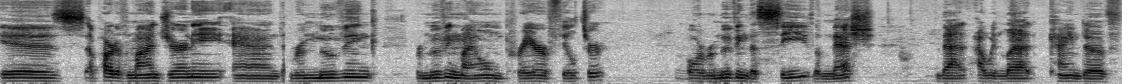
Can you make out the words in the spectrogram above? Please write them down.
is a part of my journey and removing removing my own prayer filter or removing the sieve, the mesh that I would let kind of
